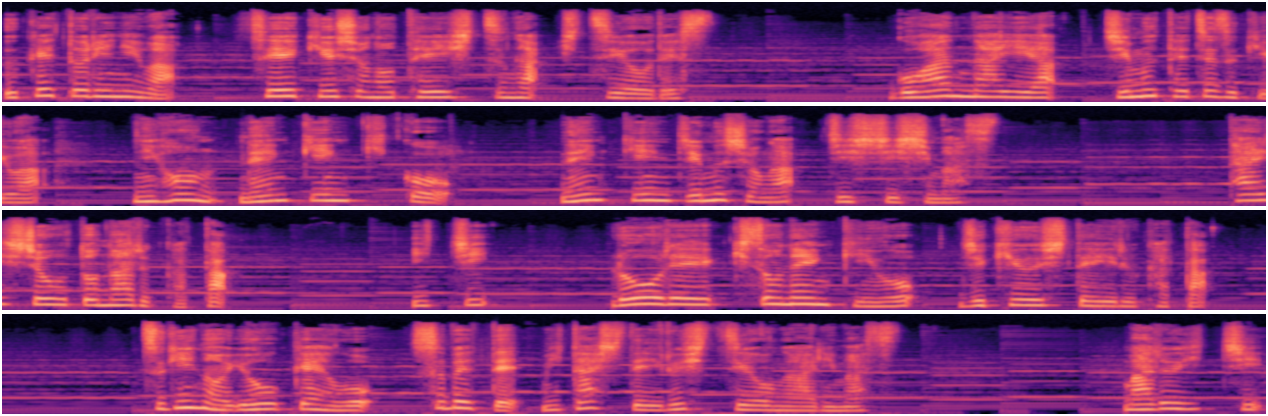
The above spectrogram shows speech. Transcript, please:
受け取りには請求書の提出が必要です。ご案内や事務手続きは日本年金機構年金事務所が実施します。対象となる方、1、老齢基礎年金を受給している方、次の要件をすべて満たしている必要があります。丸1、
